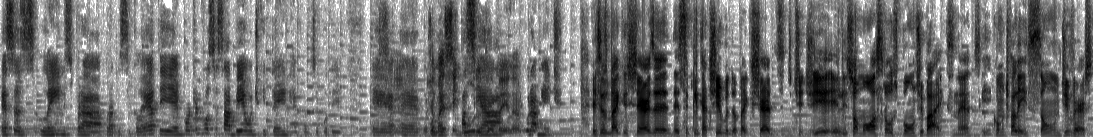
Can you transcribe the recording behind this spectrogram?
essas lanes para bicicleta e é importante você saber onde que tem, né? Para você poder. É, é, Hoje é mais seguro também, né? Seguramente. Esses bike shares, é, esse aplicativo do bike share do TD, ele só mostra os pontos de bikes, né? E como eu te falei, são diversos.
